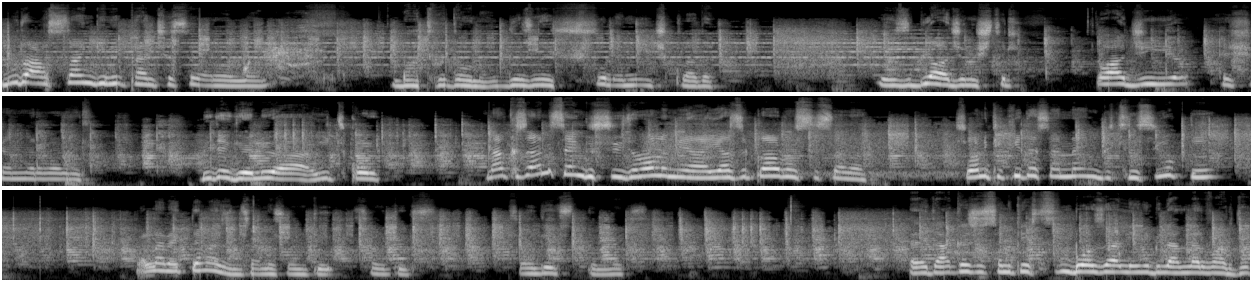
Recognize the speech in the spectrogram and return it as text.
Bu da aslan gibi pençesi var vallahi. Batırdı onu. Gözüne şu lemon çıkladı. Gözü bir acımıştır. O acıyı yaşayanlar vardır. Bir de geliyor ha. Hiç kork. Lan kız hani sen güçlüydün oğlum ya. Yazıklar olsun sana. Son iki de senden güçlüsü yoktu. Vallahi beklemezdim senden son iki. Son iki. Son iki demek. Evet arkadaşlar son iki bu özelliğini bilenler vardır.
